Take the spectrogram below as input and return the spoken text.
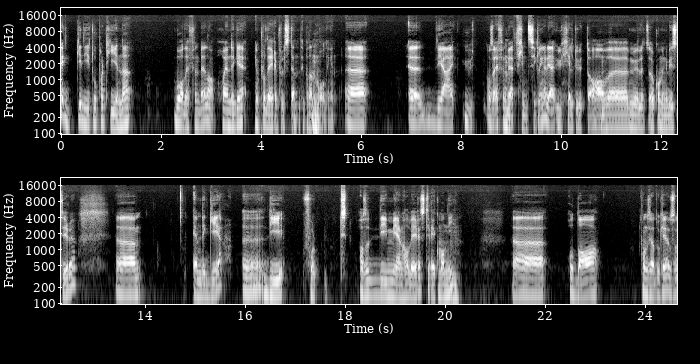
begge de to partiene, både FNB da, og MDG, imploderer fullstendig på denne målingen. Eh, eh, de er ut, altså FNB mm. fins ikke lenger, de er helt ute av eh, mulighet til å komme inn i bystyret. MDG, de får Altså, de mer enn halveres, 3,9. Eh, og da kan du si at ok, så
